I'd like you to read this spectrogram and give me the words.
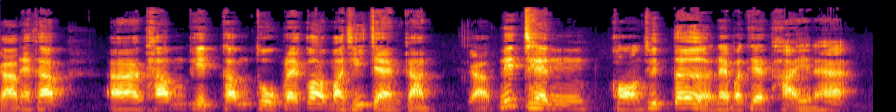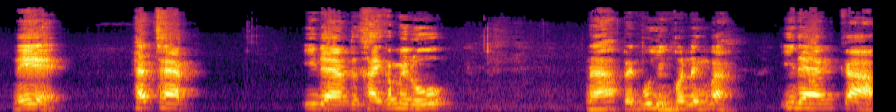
ครับนะครับอ่าทำผิดทำถูกอะไรก็มาชี้แจงกันครับนี่เทรนด์ของ Twitter ในประเทศไทยนะฮะนี่แฮชแท็กอีแดงคือใครก็ไม่รู้นะเป็นผู้หญิงคนหนึ่งป่ะ อีแดงกับ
